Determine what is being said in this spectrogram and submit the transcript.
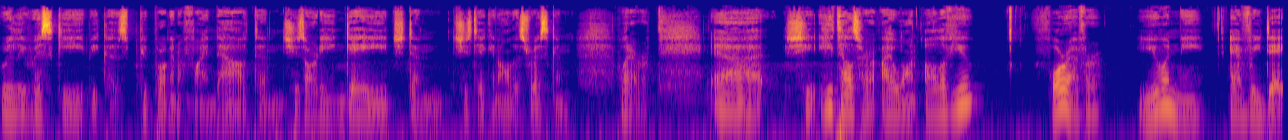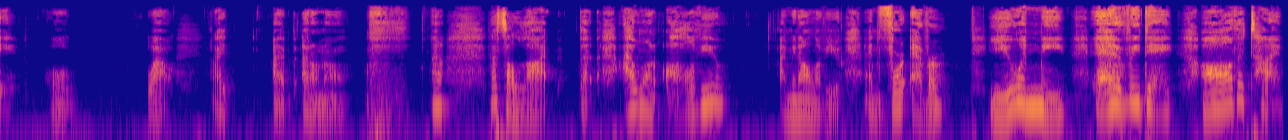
really risky because people are going to find out, and she's already engaged, and she's taking all this risk, and whatever. Uh, she he tells her, "I want all of you, forever, you and me, every day. Oh, wow. I, I, I don't know. That's a lot. That I want all of you. I mean, all of you and forever. You and me every day, all the time.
